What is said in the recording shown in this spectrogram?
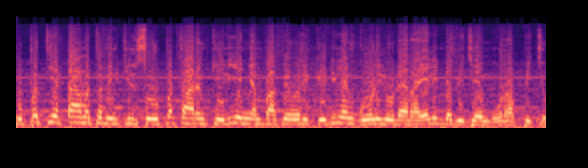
മുപ്പത്തിയെട്ടാമത്തെ മിനിറ്റിൽ സൂപ്പർ താരം കിലിയൻ എംബാപ്പെ ഒരു കിടിലൻ ഗോളിലൂടെ റയലിന്റെ വിജയം ഉറപ്പിച്ചു.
